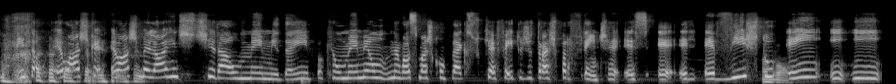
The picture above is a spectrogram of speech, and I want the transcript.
Então, eu acho, que, eu acho melhor a gente tirar o meme daí, porque o meme é um negócio mais complexo que é feito de trás pra frente. É, é- é- ele é visto Tá bom. em, em, em-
